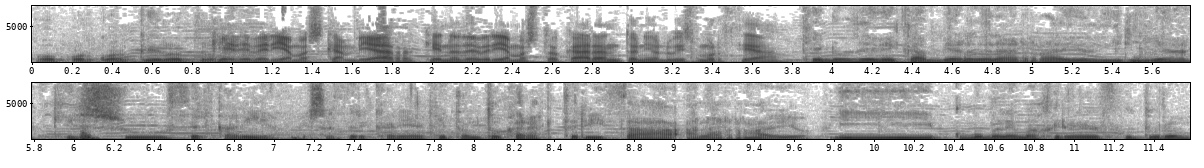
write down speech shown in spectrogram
o por cualquier otro. ¿Qué deberíamos cambiar? ¿Qué no deberíamos tocar, Antonio Luis Murcia? ¿Qué no debe cambiar de la radio? Diría que es su cercanía, esa cercanía que tanto caracteriza a la radio. ¿Y cómo me la imagino en el futuro?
